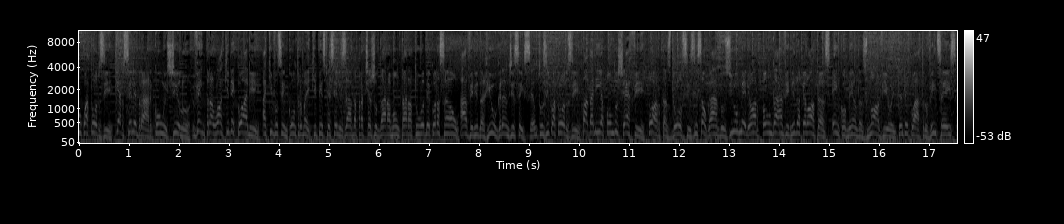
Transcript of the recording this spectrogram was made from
5514. Quer celebrar com estilo? Vem pra Lock Decore. Aqui você encontra uma equipe especializada para te ajudar a montar a tua decoração. Avenida Rio Grande 614. Padaria Pão do Chefe. Tortas, doces e salgados e o melhor pão da Avenida Pelotas. Encomendas 984 26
